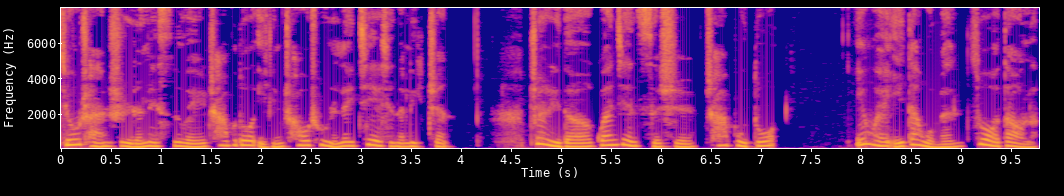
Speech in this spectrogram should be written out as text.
纠缠是人类思维差不多已经超出人类界限的例证。这里的关键词是“差不多”，因为一旦我们做到了，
